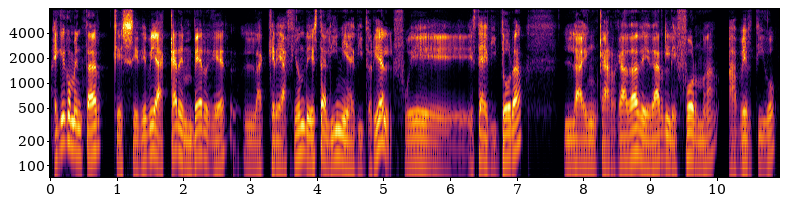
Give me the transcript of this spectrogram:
Hay que comentar que se debe a Karen Berger la creación de esta línea editorial. Fue esta editora la encargada de darle forma a Vértigo,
